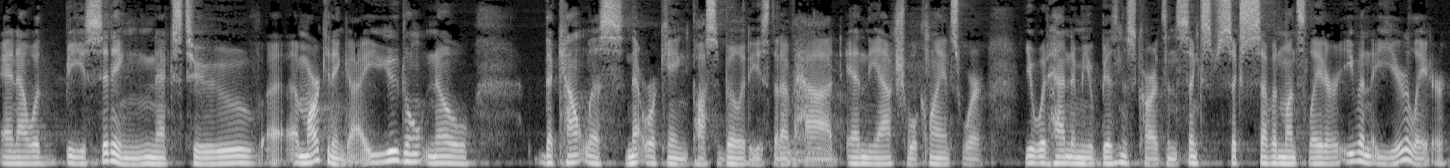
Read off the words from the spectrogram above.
and I would be sitting next to a, a marketing guy. You don't know the countless networking possibilities that I've had and the actual clients where you would hand them your business cards and six, six, seven months later, even a year later,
